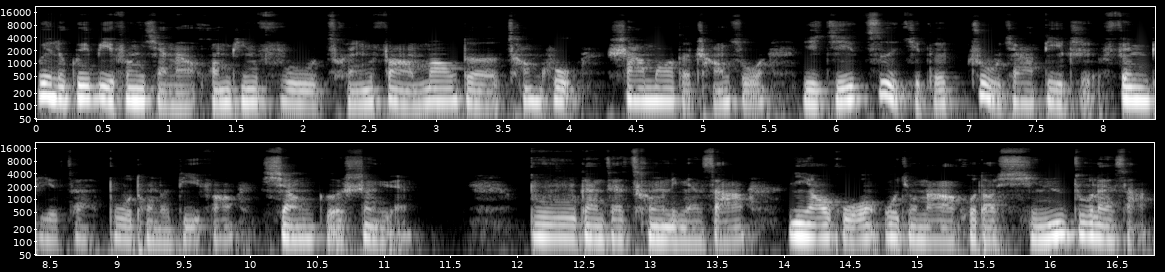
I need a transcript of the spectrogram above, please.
为了规避风险呢，黄平富存放猫的仓库、杀猫的场所以及自己的住家地址分别在不同的地方，相隔甚远，不敢在城里面杀。你要货，我就拿货到新都来杀。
